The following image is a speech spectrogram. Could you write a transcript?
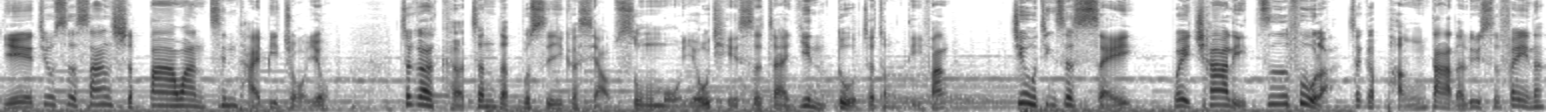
也就是三十八万新台币左右。这个可真的不是一个小数目，尤其是在印度这种地方。究竟是谁为查理支付了这个庞大的律师费呢？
